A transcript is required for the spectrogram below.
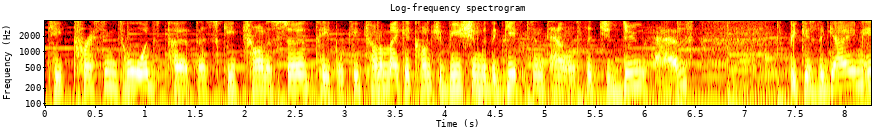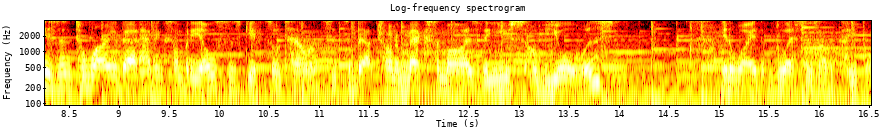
keep pressing towards purpose, keep trying to serve people, keep trying to make a contribution with the gifts and talents that you do have. Because the game isn't to worry about having somebody else's gifts or talents, it's about trying to maximize the use of yours in a way that blesses other people.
